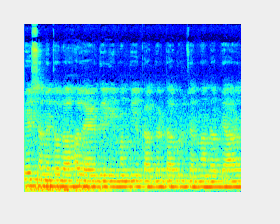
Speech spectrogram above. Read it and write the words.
ਇਸ ਸਮੇਂ ਤੋਂ ਲਾਹਾ ਲੈਣ ਦੇ ਲਈ ਮਨ ਦੀ ਇਕਾਗਰਤਾ, ਗੁਰੂ ਚਰਨਾਂ ਦਾ ਪਿਆਰ।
